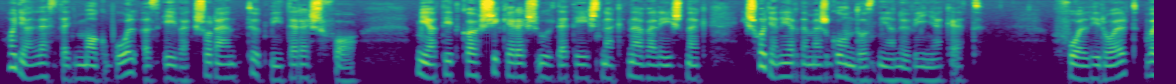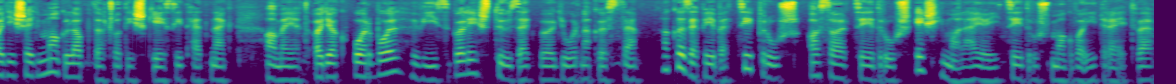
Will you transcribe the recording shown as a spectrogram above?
hogyan lesz egy magból az évek során több méteres fa, mi a titka sikeres ültetésnek, nevelésnek, és hogyan érdemes gondozni a növényeket. Follirolt, vagyis egy maglabdacsot is készíthetnek, amelyet agyagporból, vízből és tűzekből gyúrnak össze, a közepébe ciprus, aszalcédrus és himalájai cédrus magvait rejtve.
